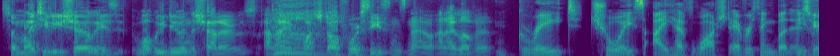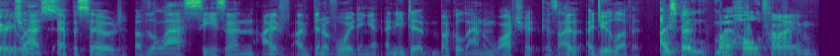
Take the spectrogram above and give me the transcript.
So my TV show is What We Do in the Shadows, and I watched all four seasons now, and I love it. Great choice. I have watched everything but the is a great very last episode of the last season. I've I've been avoiding it. I need to buckle down and watch it because I, I do love it. I spent my whole time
